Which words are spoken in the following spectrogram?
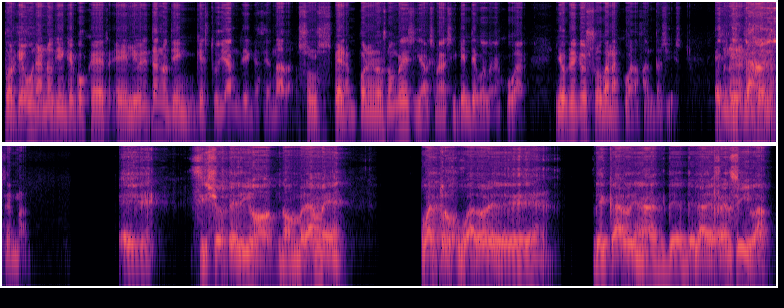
Porque una, no tienen que coger eh, libreta, no tienen que estudiar, no tienen que hacer nada. Solo se esperan, ponen los nombres y a la semana siguiente vuelven a jugar. Yo creo que solo van a jugar a fantasies. Es no, que, no claro, pueden hacer mal. eh, si yo te digo, nombrame cuatro jugadores de, de Cardinal, de, de la defensiva,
